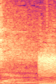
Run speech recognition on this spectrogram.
Show.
